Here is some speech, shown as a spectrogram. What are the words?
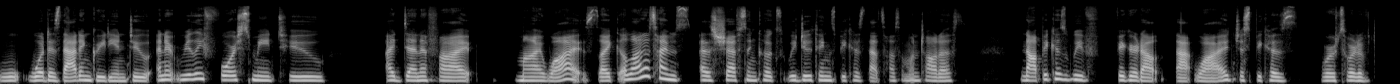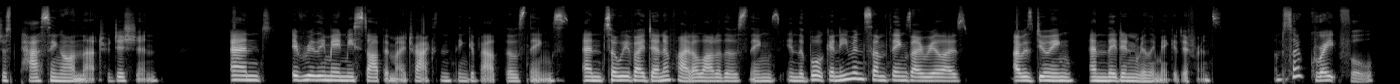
what does that ingredient do? And it really forced me to identify my whys. Like a lot of times as chefs and cooks, we do things because that's how someone taught us not because we've figured out that why, just because we're sort of just passing on that tradition. And it really made me stop in my tracks and think about those things. And so we've identified a lot of those things in the book, and even some things I realized I was doing and they didn't really make a difference. I'm so grateful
